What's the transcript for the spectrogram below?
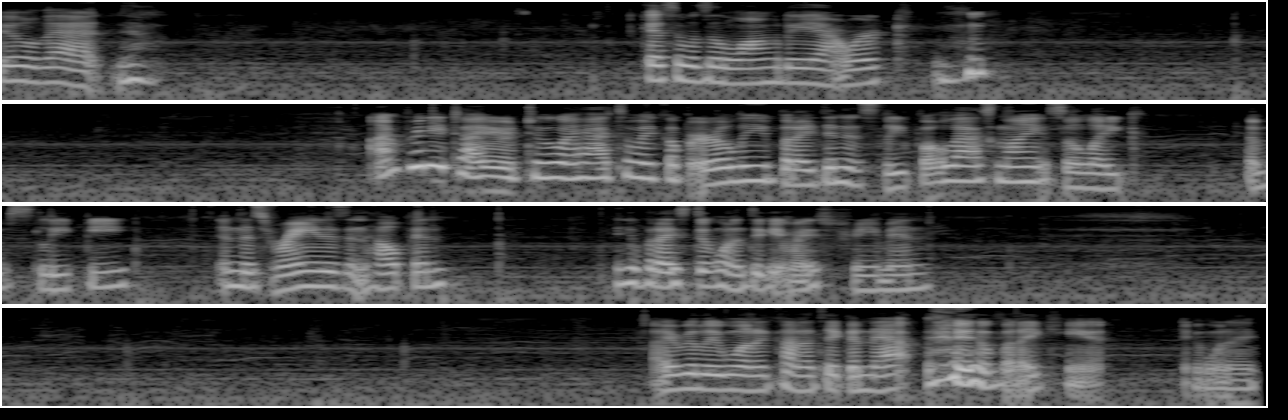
Feel that. Guess it was a long day at work. I'm pretty tired too. I had to wake up early, but I didn't sleep well last night, so like I'm sleepy. And this rain isn't helping. But I still wanted to get my stream in. I really want to kind of take a nap, but I can't. I want to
